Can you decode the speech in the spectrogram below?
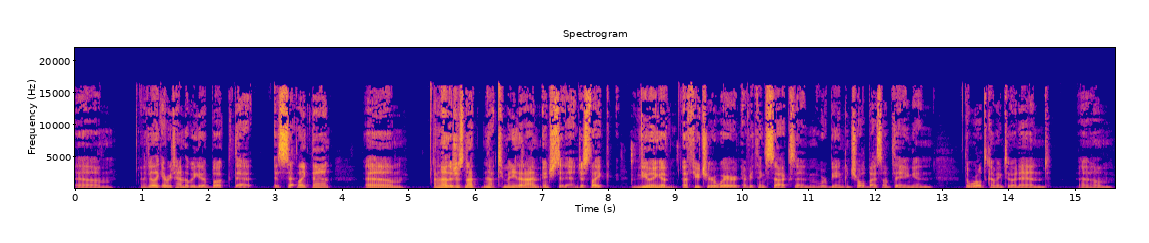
um, I feel like every time that we get a book that is set like that, um, I don't know. There's just not not too many that I'm interested in. Just like viewing a, a future where everything sucks and we're being controlled by something and the world's coming to an end. Um,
